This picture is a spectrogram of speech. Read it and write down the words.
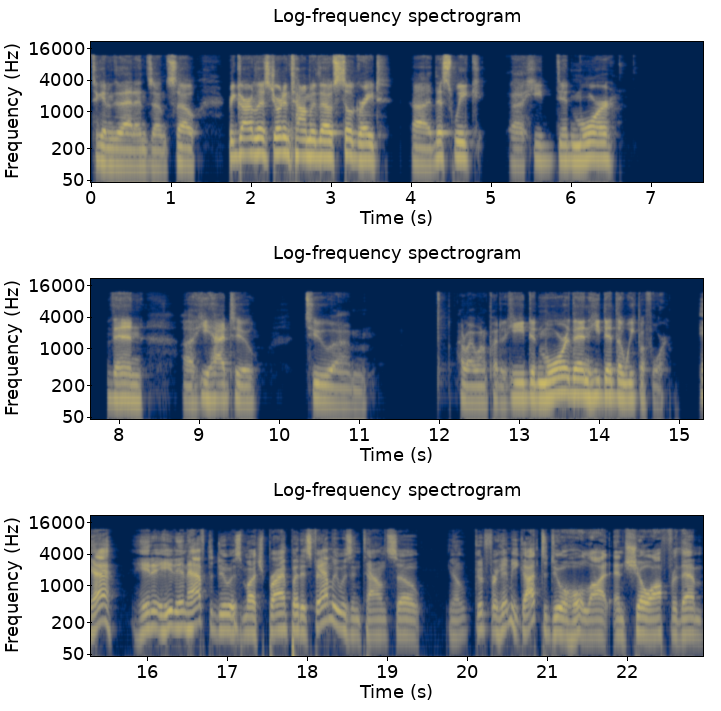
to get into that end zone. So, regardless, Jordan Ta'amu though still great. Uh, this week, uh, he did more than uh, he had to to um, how do I want to put it? He did more than he did the week before. Yeah, he did, he didn't have to do as much, Bryant, but his family was in town, so you know, good for him. He got to do a whole lot and show off for them.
